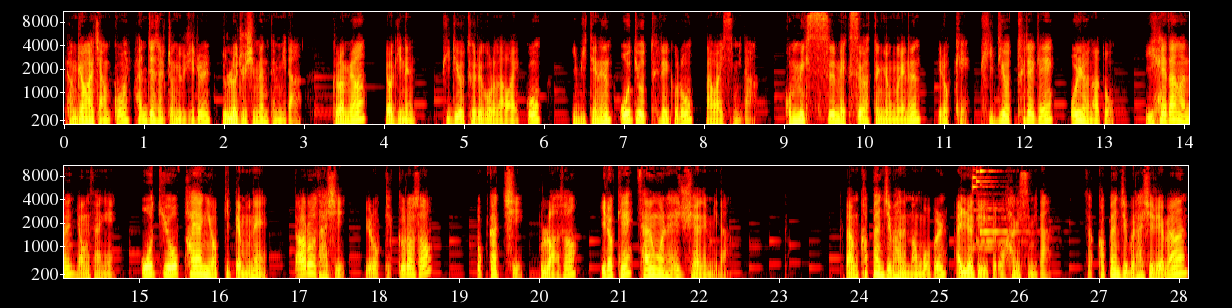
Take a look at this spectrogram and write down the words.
변경하지 않고 현재 설정 유지를 눌러주시면 됩니다. 그러면 여기는 비디오 트랙으로 나와 있고 이 밑에는 오디오 트랙으로 나와 있습니다. 곰믹스 맥스 같은 경우에는 이렇게 비디오 트랙에 올려놔도 이 해당하는 영상에 오디오 파형이 없기 때문에 따로 다시 이렇게 끌어서 똑같이 불러와서 이렇게 사용을 해주셔야 됩니다. 그 다음 컷 편집하는 방법을 알려드리도록 하겠습니다. 그래서 컷 편집을 하시려면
